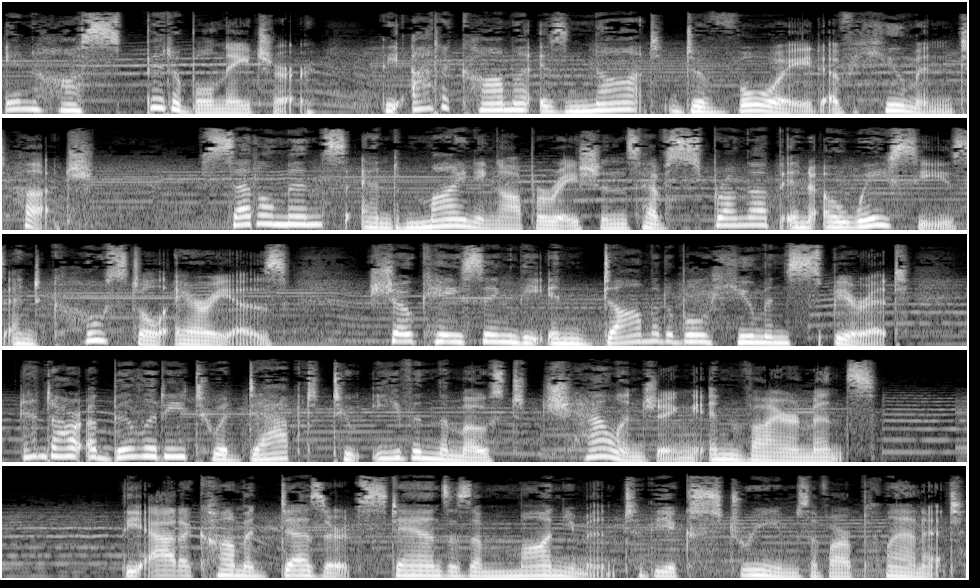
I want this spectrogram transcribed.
inhospitable nature, the Atacama is not devoid of human touch. Settlements and mining operations have sprung up in oases and coastal areas, showcasing the indomitable human spirit and our ability to adapt to even the most challenging environments. The Atacama Desert stands as a monument to the extremes of our planet,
